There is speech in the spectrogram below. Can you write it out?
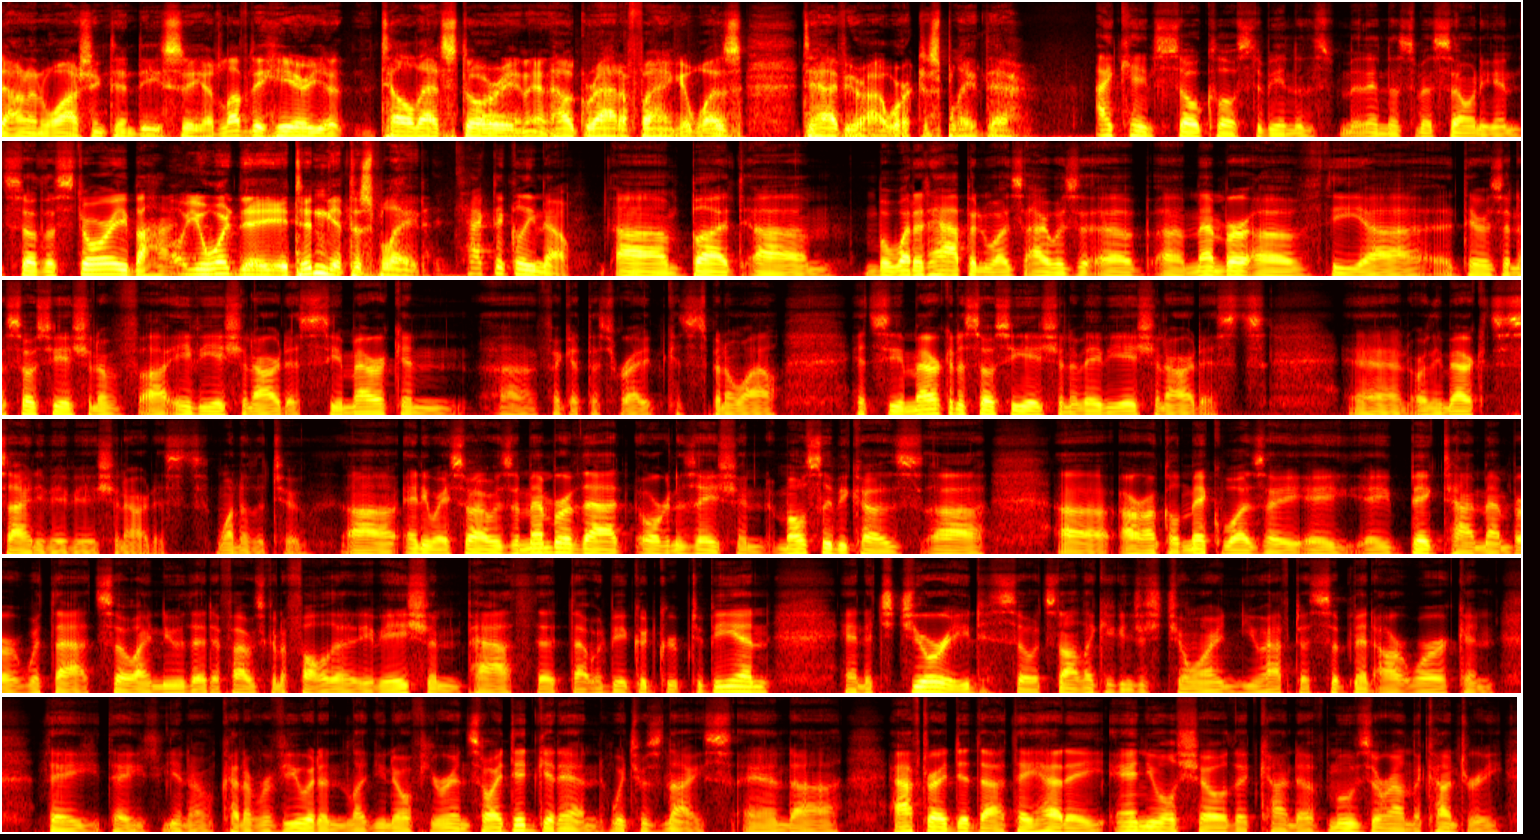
down in Washington, D.C. I'd love to hear you tell that story and, and how gratifying it was to have your artwork displayed there. I came so close to being in the, in the Smithsonian. So the story behind oh, you weren't. It didn't get displayed. Technically, no. Um, but um, but what had happened was I was a, a member of the. Uh, there's an association of uh, aviation artists, the American. Uh, if I get this right, because it's been a while, it's the American Association of Aviation Artists and or the American Society of Aviation Artists, one of the two. Uh, anyway, so I was a member of that organization mostly because uh, uh, our uncle Mick was a, a, a big time member with that. So I knew that if I was going to follow that aviation path, that that would be a good group to be in. And it's juried, so it's not like you can just join. You have to submit artwork and they they you know kind of review it and let you know if you're in. So I did get in, which was nice. And uh, after I did that, they had a annual show that kind of moves around the country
